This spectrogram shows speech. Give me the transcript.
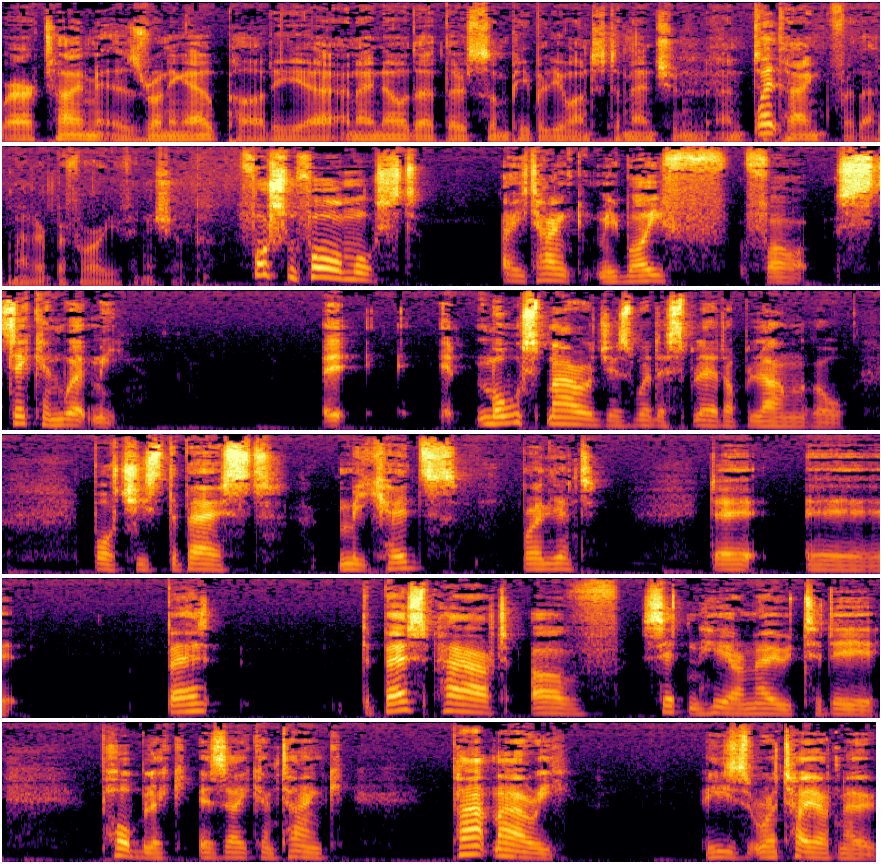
our time is running out, Paddy, uh, and I know that there's some people you wanted to mention and to well, thank for that matter before you finish up. First and foremost, I thank my wife for sticking with me. It, it, most marriages would have split up long ago, but she's the best. Me kids, brilliant. The uh, best, the best part of sitting here now today, public, is I can thank Pat Mary, he's retired now.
